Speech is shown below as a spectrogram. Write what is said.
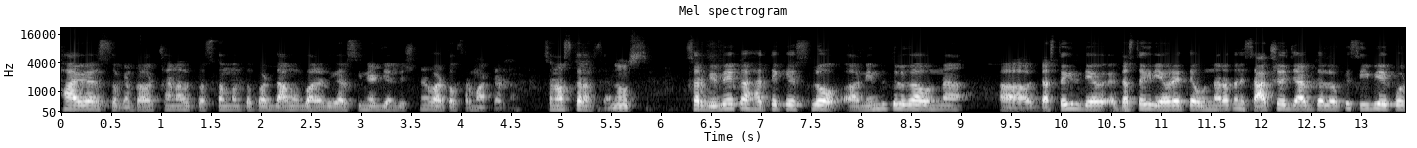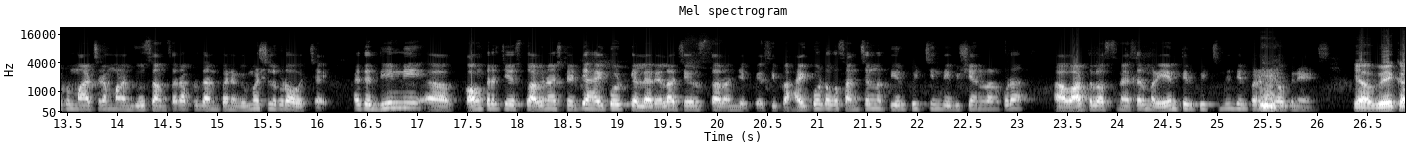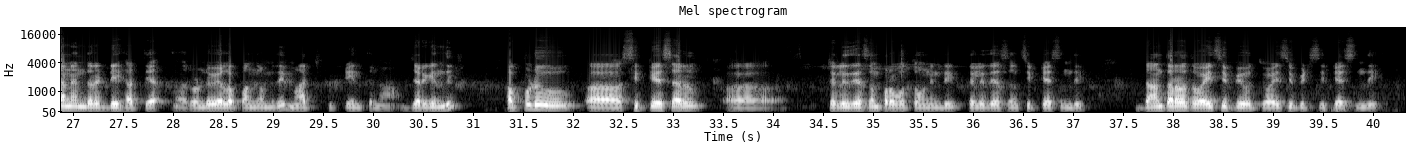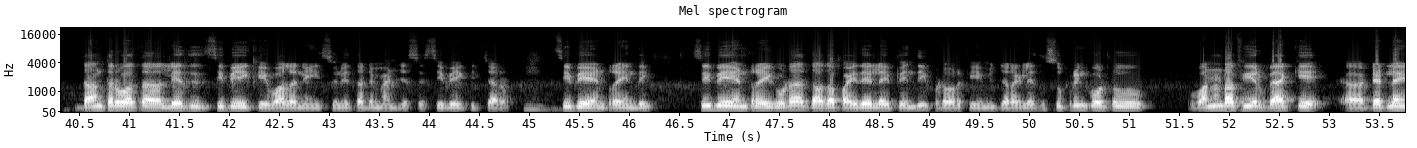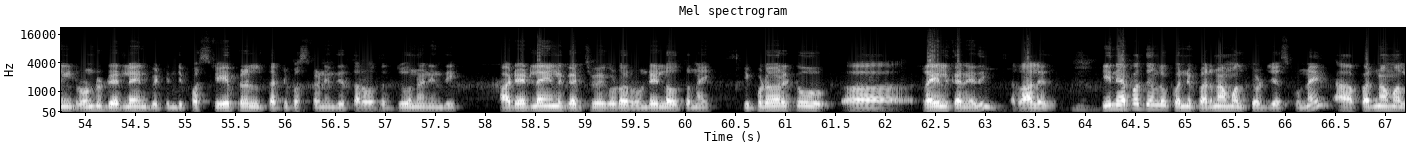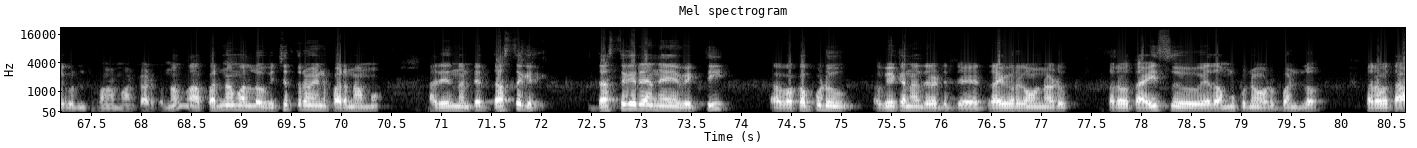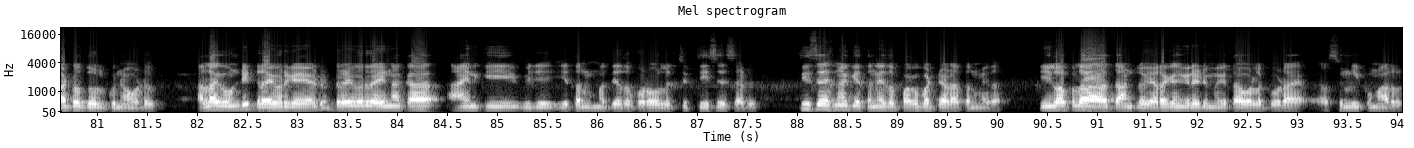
Hi welcome to our channel ప్రస్తుతం మనతో పాటు దాము భారతి గారు సీనియర్ జర్నలిస్ట్. వారితో ఒకసారి మాట్లాడదాం. సార్ నమస్కారం సార్. నమస్తే. సార్ వివేక హత్య కేసులో నిందితులుగా ఉన్న దస్తగిరి దేవ దస్తగిరి ఎవరైతే ఉన్నారో అతని సాక్షుల జాబితాలోకి సిబిఐ కోర్టు మార్చడం మనం చూసాం సార్. అప్పుడు దానిపైన విమర్శలు కూడా వచ్చాయి. అయితే దీన్ని కౌంటర్ చేస్తూ అవినాష్ రెడ్డి హైకోర్టుకి వెళ్ళారు. ఎలా చేరుస్తారు అని చెప్పేసి. ఇప్పుడు హైకోర్టు ఒక సంచలన తీర్పు ఇచ్చింది ఈ విషయంలో కూడా వార్తలు వస్తున్నాయి సార్. మరి ఏం తీర్పు ఇచ్చింది దీనిపైన మీ ఒపీనియన్ యా వివేకానంద రెడ్డి హత్య రెండు వేల పంతొమ్మిది మార్చి ఫిఫ్టీన్త్న జరిగింది. అప్పుడు సిట్ వేశారు ఆ, తెలుగుదేశం ప్రభుత్వం ఉంది తెలుగుదేశం సిట్ వేసింది దాని తర్వాత వైసీపీ వచ్చి వైసీపీ సిట్ వేసింది దాని తర్వాత లేదు సిబిఐకి ఇవ్వాలని సునీత డిమాండ్ చేస్తే సిబిఐకి ఇచ్చారు. సిబిఐ ఎంటర్ అయింది. సిబిఐ ఎంటర్ అయ్యి కూడా దాదాపు ఐదేళ్ళు అయిపోయింది. ఇప్పటివరకు ఏమీ జరగలేదు. Supreme court one and half year బ్యాక్కే deadline రెండు డెడ్ లైన్ పెట్టింది. ఫస్ట్ ఏప్రిల్ థర్టీ ఫస్ట్ అనింది తర్వాత జూన్ అనింది. ఆ డెడ్ లైన్లు గడిచిపోయి కూడా రెండేళ్ళు అవుతున్నాయి. ఇప్పటివరకు ట్రయల్కి అనేది రాలేదు. ఈ నేపథ్యంలో కొన్ని పరిణామాలు చోటు చేసుకున్నాయి. ఆ పరిణామాల గురించి మనం మాట్లాడుకుందాం. ఆ పరిణామాల్లో విచిత్రమైన పరిణామం అదేంటంటే దస్తగిరి. దస్తగిరి అనే వ్యక్తి ఒకప్పుడు వివేకానంద రెడ్డి డ్రైవర్గా ఉన్నాడు. తర్వాత ఐస్ ఏదో అమ్ముకునేవాడు బండిలో. తర్వాత ఆటో దోలుకునేవాడు. అలాగే ఉండి డ్రైవర్గా అయ్యాడు. డ్రైవర్ అయినాక ఆయనకి విజయ్ ఇతనికి మధ్య ఏదో గొడవలు వచ్చి తీసేశాడు. తీసేసినాక ఇతను ఏదో పగబట్టాడు అతని మీద. ఈ లోపల దాంట్లో ఎర్రగంగిరెడ్డి మిగతా వాళ్ళకు కూడా సునీల్ కుమార్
